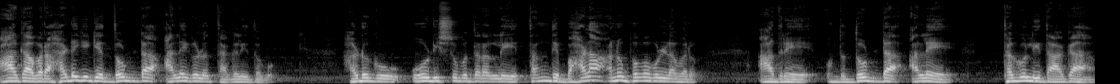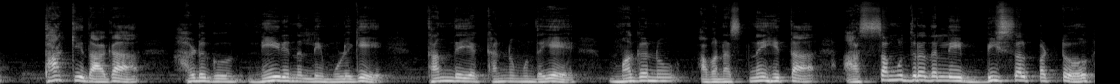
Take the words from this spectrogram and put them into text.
ಆಗ ಅವರ ಹಡಗಿಗೆ ದೊಡ್ಡ ಅಲೆಗಳು ತಗಲಿದವು. ಹಡಗು ಓಡಿಸುವುದರಲ್ಲಿ ತಂದೆ ಬಹಳ ಅನುಭವವುಳ್ಳವರು. ಆದರೆ ಒಂದು ದೊಡ್ಡ ಅಲೆ ತಗುಲಿದಾಗ, ತಾಕಿದಾಗ ಹಡಗು ನೀರಿನಲ್ಲಿ ಮುಳುಗಿ ತಂದೆಯ ಕಣ್ಣು ಮುಂದೆಯೇ ಮಗನು ಅವನ ಸ್ನೇಹಿತ ಆ ಸಮುದ್ರದಲ್ಲಿ ಬೀಸಲ್ಪಟ್ಟು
